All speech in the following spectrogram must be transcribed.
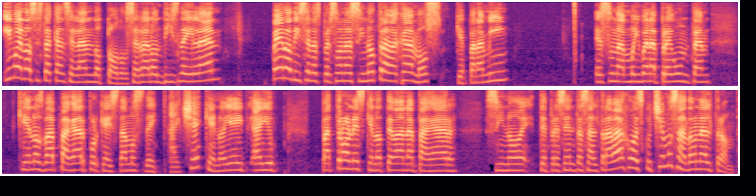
y bueno, se está cancelando todo. Cerraron Disneyland, pero dicen las personas, si no trabajamos, que para mí es una muy buena pregunta, ¿quién nos va a pagar? Porque estamos de, al cheque, ¿no? Y hay, hay patrones que no te van a pagar si no te presentas al trabajo. Escuchemos a Donald Trump.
